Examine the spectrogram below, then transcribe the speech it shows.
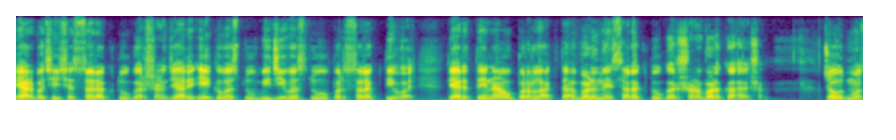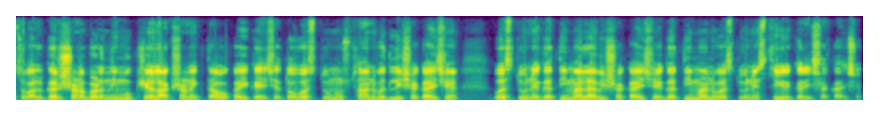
ત્યાર પછી છે સરકતું ઘર્ષણ. જ્યારે એક વસ્તુ બીજી વસ્તુ ઉપર સરકતી હોય, ત્યારે તેના ઉપર લાગતા બળને સરકતું ઘર્ષણ બળ કહે છે. ચૌદમો સવાલ. ઘર્ષણ બળની મુખ્ય લાક્ષણિકતાઓ કઈ કઈ છે? તો વસ્તુનું સ્થાન બદલી શકાય છે, વસ્તુને ગતિમાં લાવી શકાય છે, ગતિમાન વસ્તુને સ્થિર કરી શકાય છે.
